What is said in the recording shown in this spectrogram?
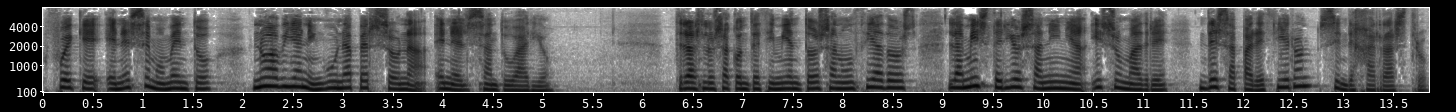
fue que en ese momento no había ninguna persona en el santuario. Tras los acontecimientos anunciados, la misteriosa niña y su madre desaparecieron sin dejar rastro.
